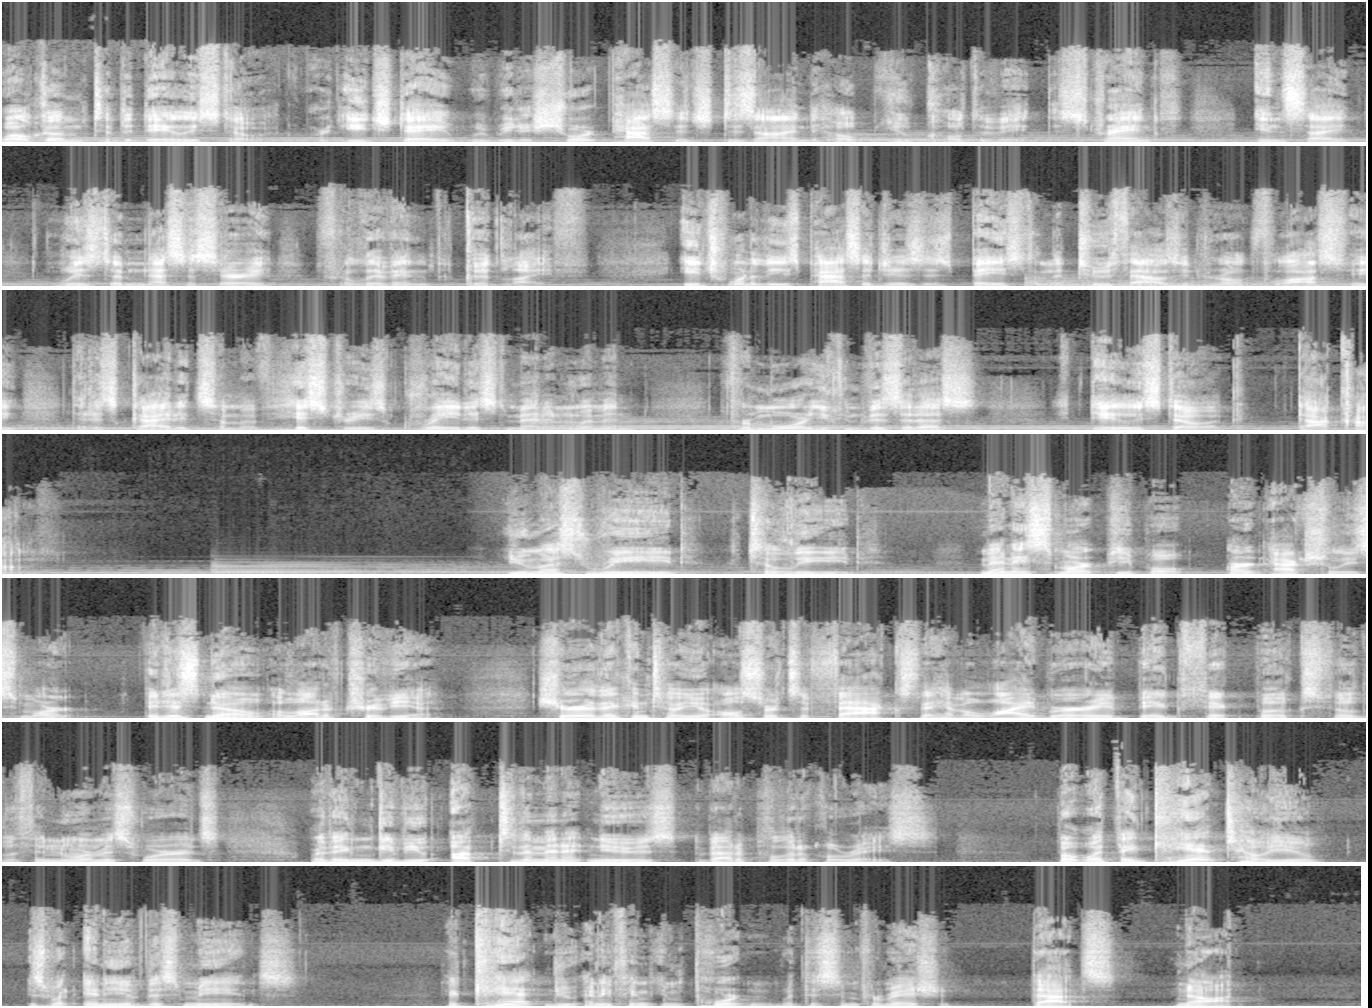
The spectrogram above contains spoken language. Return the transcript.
Welcome to the Daily Stoic, where each day we read a short passage designed to help you cultivate the strength, insight, wisdom necessary for living the good life. Each one of these passages is based on the 2,000 year old philosophy that has guided some of history's greatest men and women. For more, you can visit us at dailystoic.com. You must read to lead. Many smart people aren't actually smart, they just know a lot of trivia. Sure, they can tell you all sorts of facts. They have a library of big, thick books filled with enormous words, or they can give you up to the minute news about a political race. But what they can't tell you is what any of this means. They can't do anything important with this information. That's not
